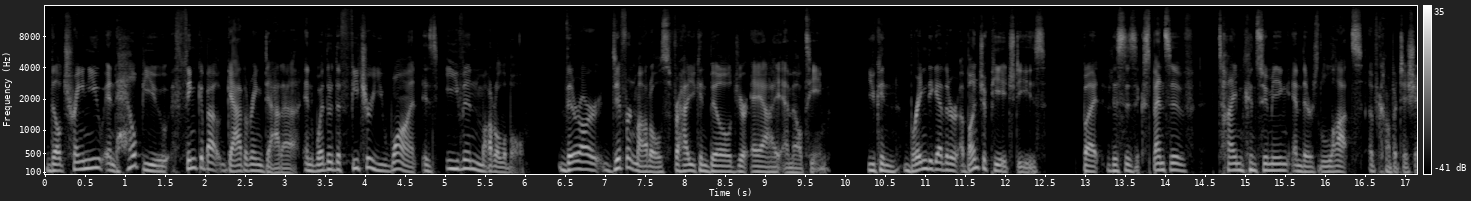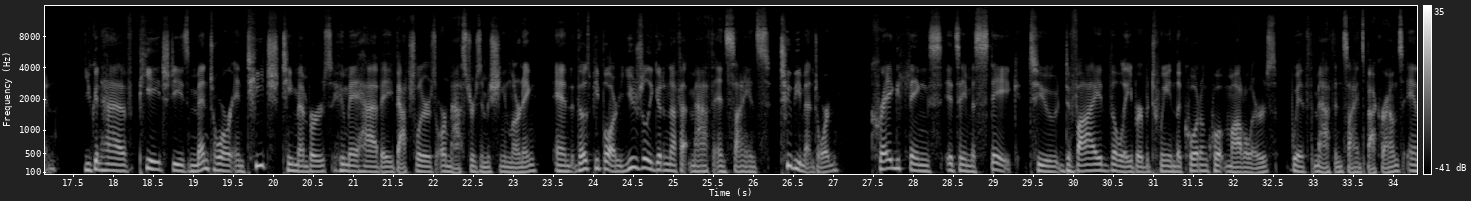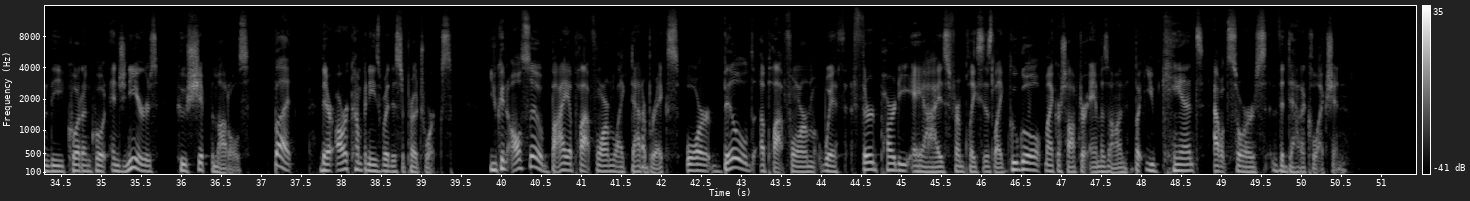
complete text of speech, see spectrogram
They'll train you and help you think about gathering data and whether the feature you want is even modelable. There are different models for how you can build your AI ML team. You can bring together a bunch of PhDs, but this is expensive, time consuming, and there's lots of competition. You can have PhDs mentor and teach team members who may have a bachelor's or master's in machine learning, and those people are usually good enough at math and science to be mentored. Craig thinks it's a mistake to divide the labor between the quote unquote modelers with math and science backgrounds and the quote unquote engineers who ship the models. But there are companies where this approach works. You can also buy a platform like Databricks or build a platform with third party AIs from places like Google, Microsoft, or Amazon, but you can't outsource the data collection.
